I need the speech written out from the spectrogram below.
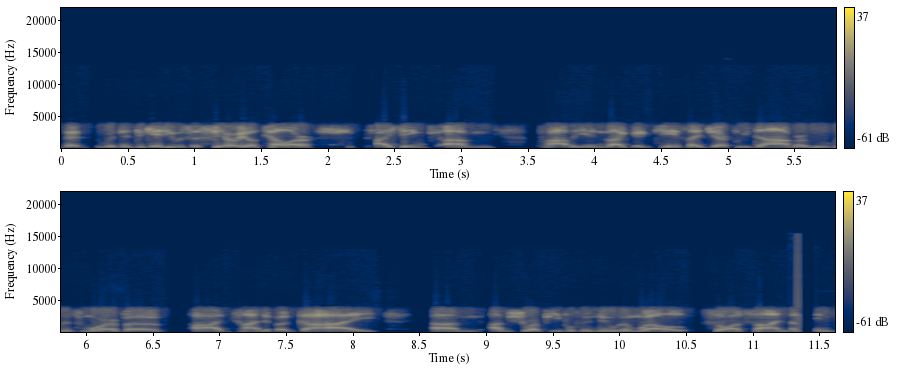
that would indicate he was a serial killer. I think um, probably in like a case like Jeffrey Dahmer, who was more of a odd kind of a guy. Um, I'm sure people who knew him well saw signs. I think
